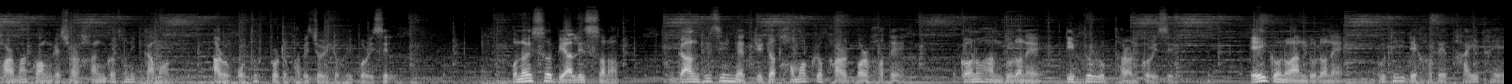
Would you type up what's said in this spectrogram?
শৰ্মা কংগ্ৰেছৰ সাংগঠনিক কামত আৰু ওতঃপ্ৰোতভাৱে জড়িত হৈ পৰিছিল। ঊনৈছশ বিয়াল্লিছ চনত গান্ধীজীৰ নেতৃত্বত সমগ্ৰ ভাৰতবৰ্ষতে গণ আন্দোলনে তীব্ৰ ৰূপ ধাৰণ কৰিছিল। এই গণ আন্দোলনে গোটেই দেশতে ঠায়ে ঠায়ে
